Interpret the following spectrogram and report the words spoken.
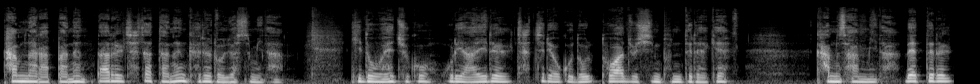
다음날 아빠는 딸을 찾았다는 글을 올렸습니다. 기도해주고 우리 아이를 찾으려고 도와주신 분들에게 감사합니다. 내 딸을,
